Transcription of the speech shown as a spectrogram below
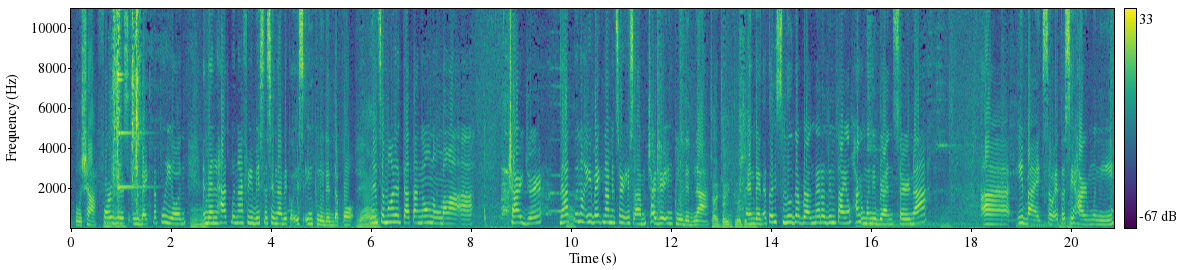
po siya. Four Mm. wheels e-bike na po yun. And then lahat po ng freebies na sinabi ko is included na po. Wow. And then sa mga nagtatanong ng mga ah, charger, lahat po Oh. ng e-bike namin sir is um, charger included na. Charger included. And na. then, ito is Luda brand. Meron din tayong Harmony brand, sir, na ah, e-bike. So, ito si Harmony.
